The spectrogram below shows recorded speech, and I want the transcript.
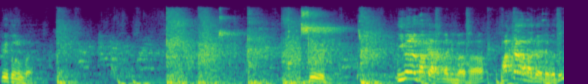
이렇게 도는 거야. 그, 이거는 박자가 안 맞은 거야, 봐. 박자가 맞아야 되거든?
